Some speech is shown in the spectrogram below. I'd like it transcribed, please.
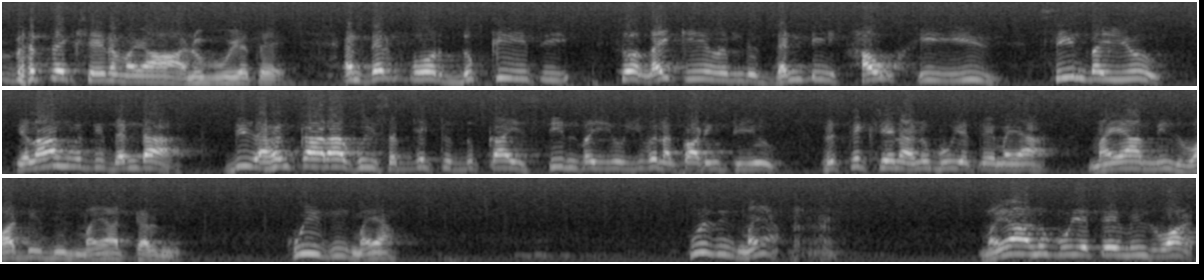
pratyakshena anubhuyate. And therefore, dukkhi iti. So, like even the dandi, how he is seen by you, along with the danda, this ahankara who is subject to dukkha is seen by you, even according to you. Pratyakshena anubhuyate maya. Maya means what is this maya? Tell me. Who is this maya? Who is this maya? Maya anubhuyate means what?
